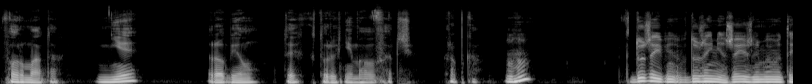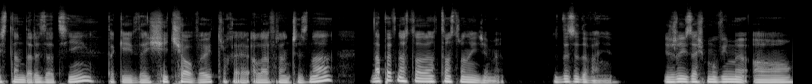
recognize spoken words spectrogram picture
formatach. Nie robią tych, których nie ma w ofercie. Kropka. Mhm. W, dużej, w dużej mierze, jeżeli mówimy o tej standaryzacji, takiej tej sieciowej, trochę ala franczyzna, na pewno w, to, w tą stronę idziemy. Zdecydowanie. Jeżeli zaś mówimy o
